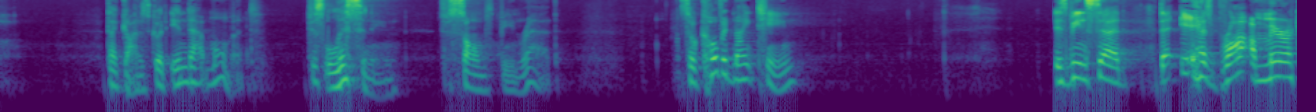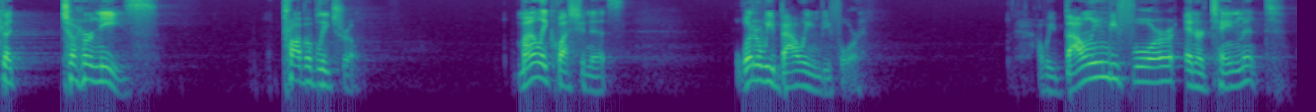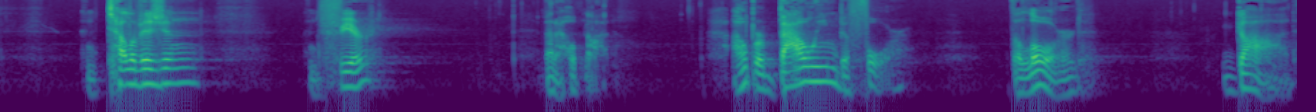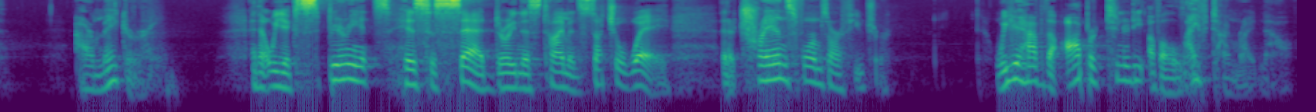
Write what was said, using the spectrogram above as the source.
that God is good in that moment, just listening to Psalms being read. So, COVID 19 is being said that it has brought America to her knees. Probably true. My only question is what are we bowing before? Are we bowing before entertainment and television and fear? Man, I hope not. I hope we're bowing before the Lord, God, our Maker, and that we experience His Hesed during this time in such a way that it transforms our future. We have the opportunity of a lifetime right now.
